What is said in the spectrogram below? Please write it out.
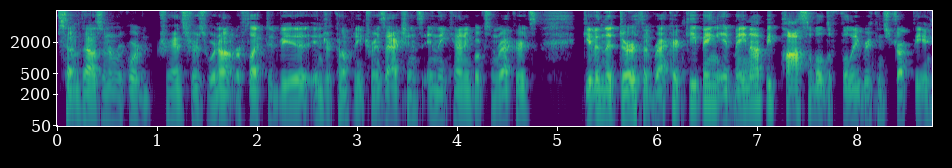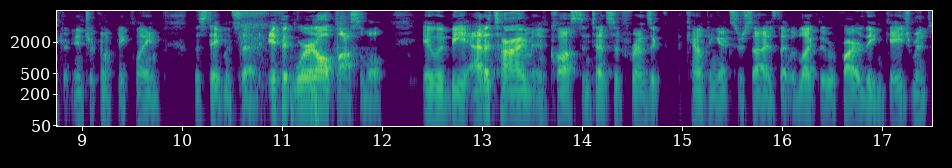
7,000 unrecorded transfers were not reflected via intercompany transactions in the accounting books and records. Given the dearth of record keeping, it may not be possible to fully reconstruct the inter- intercompany claim, the statement said. If it were at all possible, it would be at a time and cost intensive forensic accounting exercise that would likely require the engagement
